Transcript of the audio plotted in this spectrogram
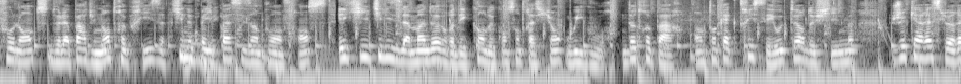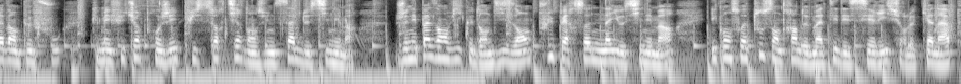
affolante de la part d'une entreprise qui ne paye pas ses impôts en France et qui utilise la main-d'œuvre des camps de concentration ouïghours. D'autre part, en tant qu'actrice et auteur de films, je caresse le rêve un peu fou que mes futurs projets puissent sortir dans une salle de cinéma. Je n'ai pas envie que dans 10 ans, plus personne n'aille au cinéma et qu'on soit tous en train de mater des séries sur le canapé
